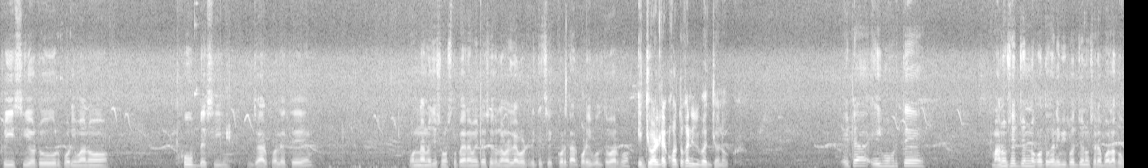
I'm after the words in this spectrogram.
ফ্রি সিও টুর পরিমাণও খুব বেশি, যার ফলেতে অন্যান্য যে সমস্ত প্যারামিটার, সেগুলো আমরা ল্যাবরেটরিতে চেক করে তারপরেই বলতে পারব। এই জলটা কতখানি বিপজ্জনক? এটা এই মুহূর্তে মানুষের জন্য কতখানি বিপজ্জনক সেটা বলা খুব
